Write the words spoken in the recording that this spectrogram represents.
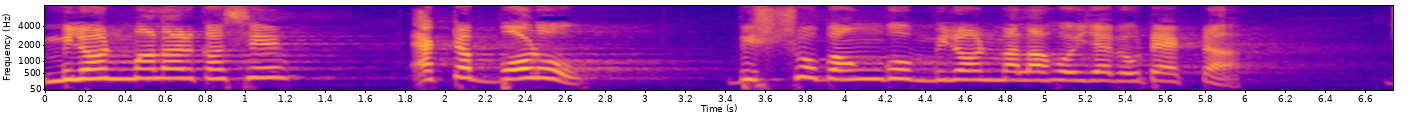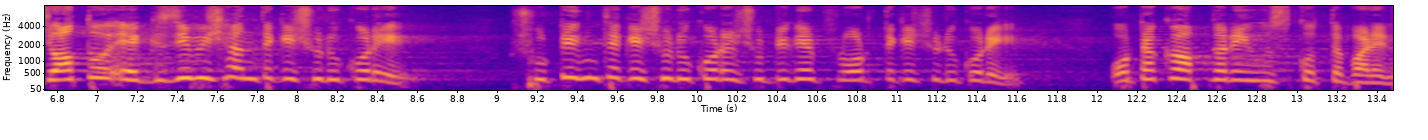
মিলনমালার কাছে একটা বড় বিশ্ববঙ্গ মিলনমেলা হয়ে যাবে ওটা একটা। যত এক্সিবিশন থেকে শুরু করে শুটিং থেকে শুরু করে শুটিংয়ের ফ্লোর থেকে শুরু করে, ওটাকেও আপনারা ইউজ করতে পারেন।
